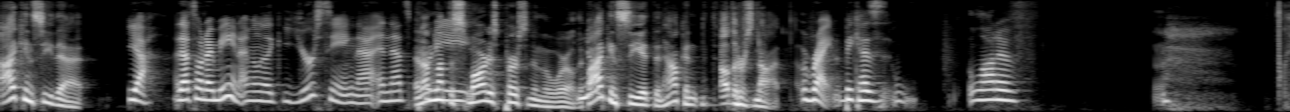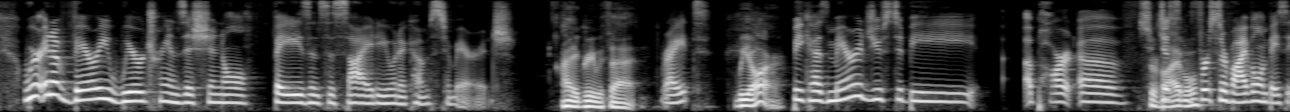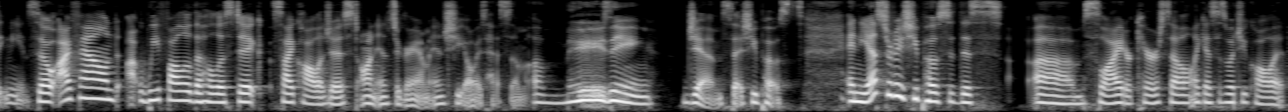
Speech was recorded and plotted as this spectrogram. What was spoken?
I can see that. Yeah, that's what I mean. I mean, like you're seeing that, and that's And I'm not the smartest person in the world. If I can see it, then how can others not? right? Because a lot of we're in a very weird transitional phase in society when it comes to marriage, I agree with that. right? We are. Because marriage used to be a part of Survival. for survival and basic needs. So I found uh, we follow the holistic psychologist on Instagram, and she always has some amazing gems that she posts. And yesterday she posted this um, slide or carousel, I guess is what you call it,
